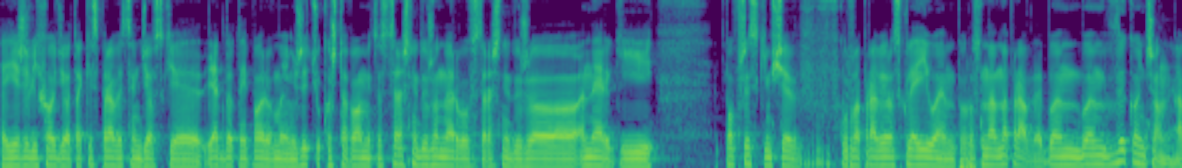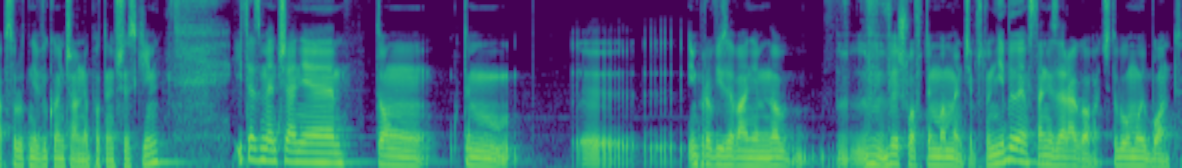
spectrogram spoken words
jeżeli chodzi o takie sprawy sędziowskie, jak do tej pory w moim życiu. Kosztowało mnie to strasznie dużo nerwów, strasznie dużo energii. Po wszystkim się kurwa prawie rozkleiłem, po prostu na, naprawdę byłem, byłem wykończony, absolutnie wykończony po tym wszystkim. I te zmęczenie tą, tym yy, improwizowaniem no, wyszło w tym momencie. Po prostu nie byłem w stanie zareagować. To był mój błąd.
